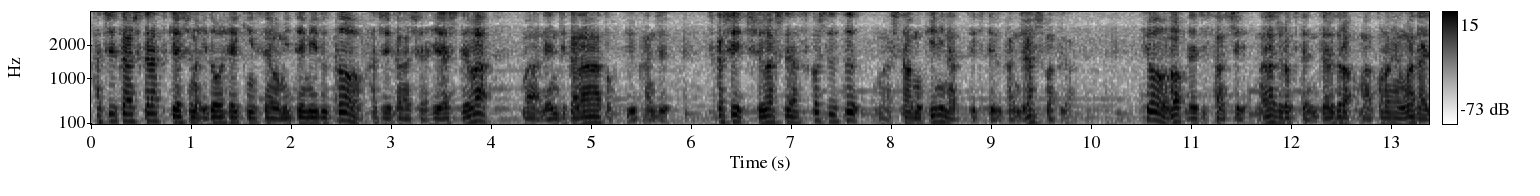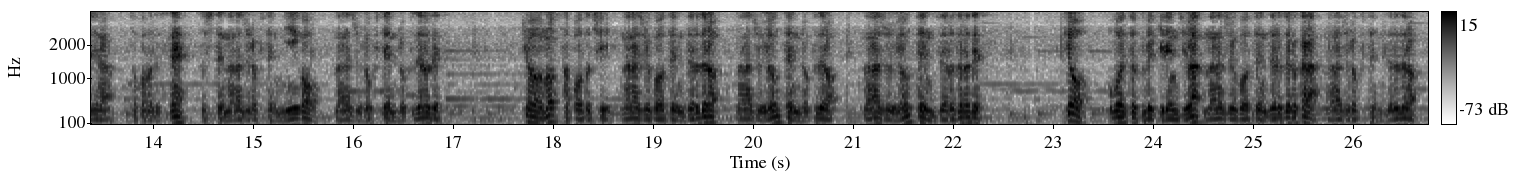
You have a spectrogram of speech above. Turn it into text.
8時間足から月足の移動平均線を見てみると、8時間足や日足では、まあ、レンジかなという感じ。しかし、週足では少しずつ、まあ、下向きになってきている感じはしますが、今日のレジスタンス値76.00、まあ、この辺は大事なところですね。そして76.25、76.60です。今日のサポート値75.00、74.60、74.00です。今日覚えておくべきレンジは75.00から76.00。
